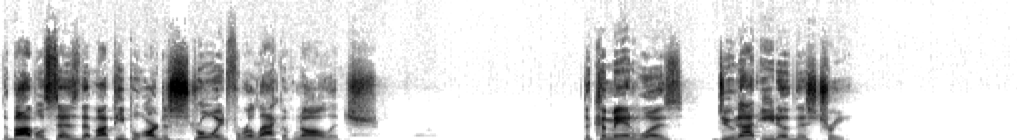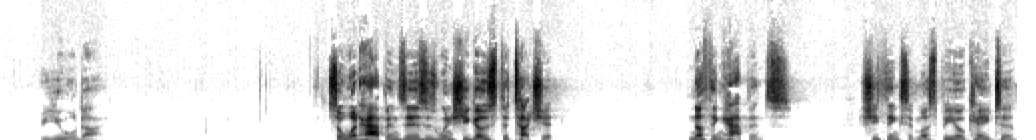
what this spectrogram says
The Bible says that my people are destroyed for a lack of knowledge. The command was do not eat of this tree, or you will die. So what happens is is when she goes to touch it, nothing happens. She thinks it must be okay to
